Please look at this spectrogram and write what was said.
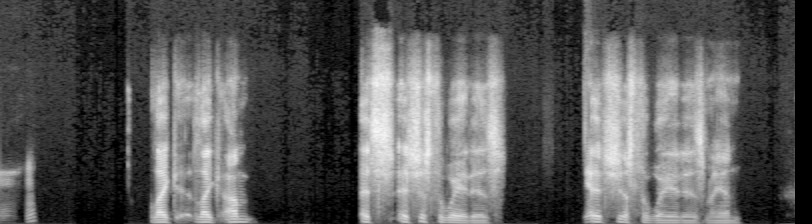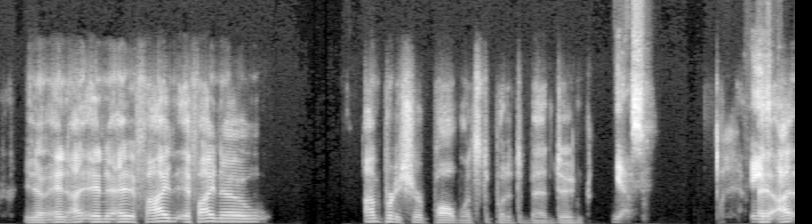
Mhm. Like, like I'm, it's, it's just the way it is. Yep. It's just the way it is, man. You know, and I, and, and if I, if I know, I'm pretty sure Paul wants to put it to bed, dude. Yes. I, Easy. I,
